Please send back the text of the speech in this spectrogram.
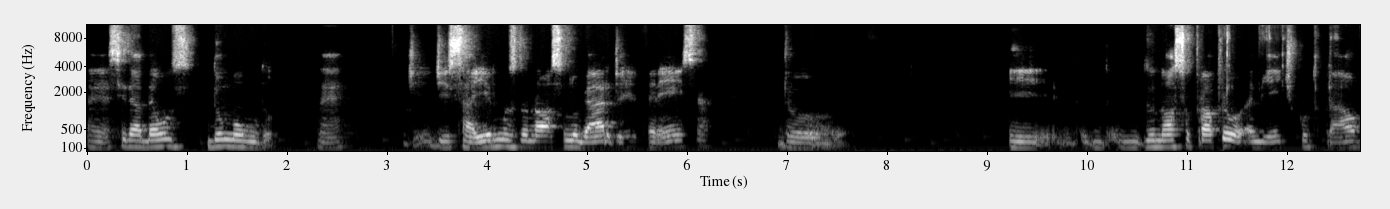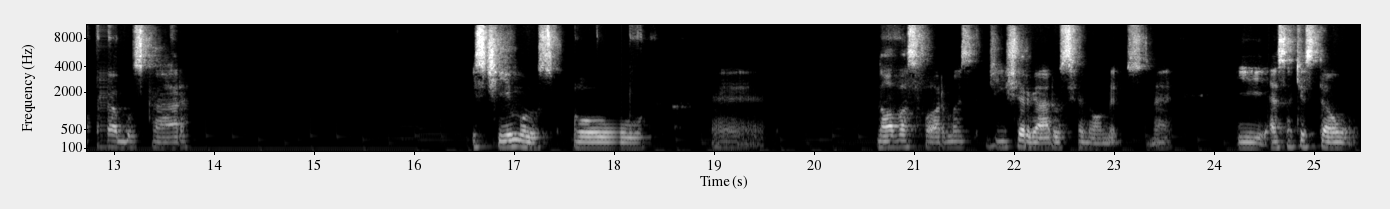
é, cidadãos do mundo, né? De, de, sairmos do nosso lugar de referência, do, e do nosso próprio ambiente cultural para buscar estímulos ou é, novas formas de enxergar os fenômenos, né? E essa questão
